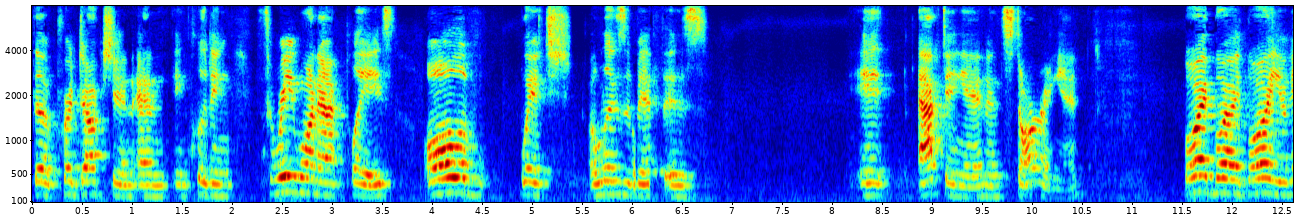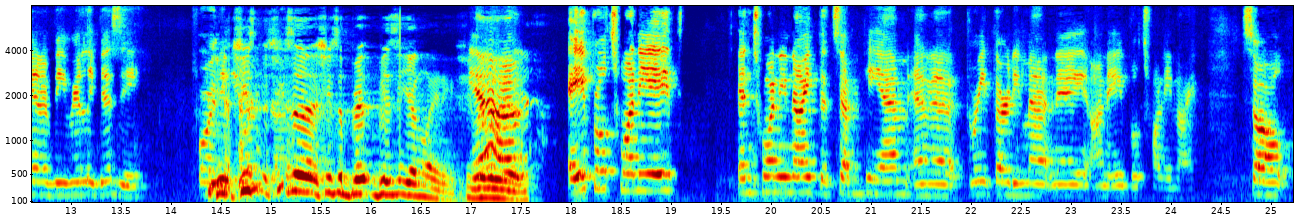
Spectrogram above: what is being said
the production, and including three one-act plays, all of which Elizabeth is it acting in and starring in. Boy, boy, boy, you're going to be really busy for the she's she's a she's a busy young lady. She Yeah. really. April 28th and 29th at 7 p.m. and a 3:30 matinee on April 29th. So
